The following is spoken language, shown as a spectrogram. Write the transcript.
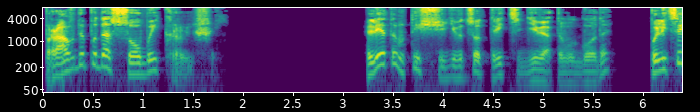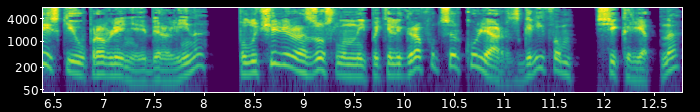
Правда, под особой крышей. Летом 1939 года полицейские управления Берлина получили разосланный по телеграфу циркуляр с грифом «Секретно.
